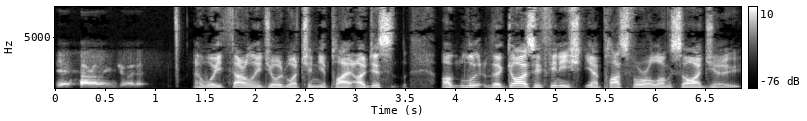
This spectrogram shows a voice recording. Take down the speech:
yeah, thoroughly enjoyed it. and we thoroughly enjoyed watching you play. I just um, look, the guys who finished, you know, plus four alongside you,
